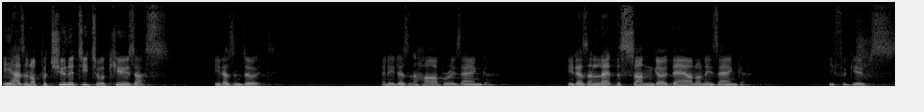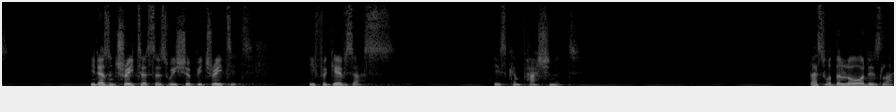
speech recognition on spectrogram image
he has an opportunity to accuse us. He doesn't do it. And he doesn't harbor his anger. He doesn't let the sun go down on his anger. He forgives. He doesn't treat us as we should be treated. He forgives us. He's compassionate. That's what the Lord is like.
